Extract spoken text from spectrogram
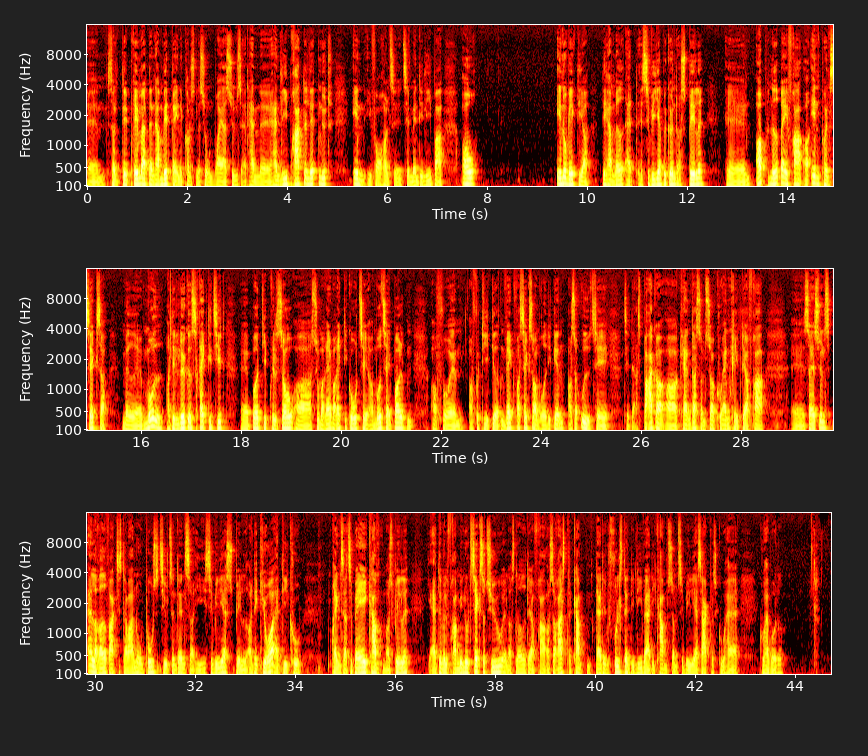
Øh, så det er primært den her midtbanekonstellation, hvor jeg synes, at han, øh, han lige bragte lidt nyt ind i forhold til, til Mendilibar. Og endnu vigtigere, det her med, at øh, Sevilla begyndte at spille øh, Øh, op ned bagfra og ind på en sekser med øh, mod, og det lykkedes rigtig tit. Øh, både de og Sumaré var rigtig gode til at modtage bolden og få, øh, og få dirigeret den væk fra sekserområdet igen, og så ud til, til deres bakker og kanter, som så kunne angribe derfra. Øh, så jeg synes allerede faktisk, der var nogle positive tendenser i, i Sevillas spillet, og det gjorde, at de kunne bringe sig tilbage i kampen og spille, ja, det er vel fra minut 26 eller sådan noget derfra, og så resten af kampen, der er det en fuldstændig ligeværdig kamp, som Sevilla sagtens kunne have, kunne have vundet.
